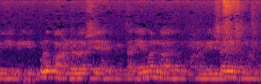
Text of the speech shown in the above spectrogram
నేను కాంట్రవర్షియల్ దుబాయ్ ఇప్పుడు కాదు మనం రిజిస్టర్ చేస్తున్నాం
